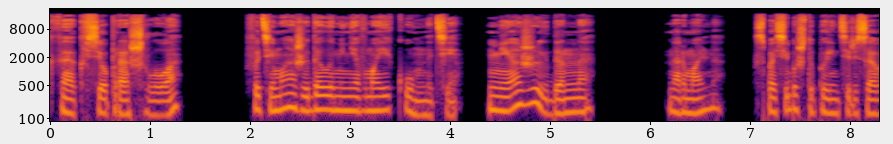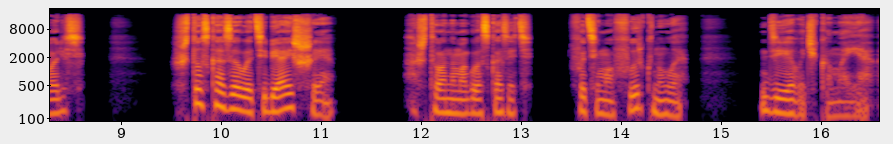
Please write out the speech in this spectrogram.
как все прошло?» Фатима ожидала меня в моей комнате. Неожиданно. «Нормально. Спасибо, что поинтересовались». «Что сказала тебе Айше?» А что она могла сказать? Фатима фыркнула. «Девочка моя,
